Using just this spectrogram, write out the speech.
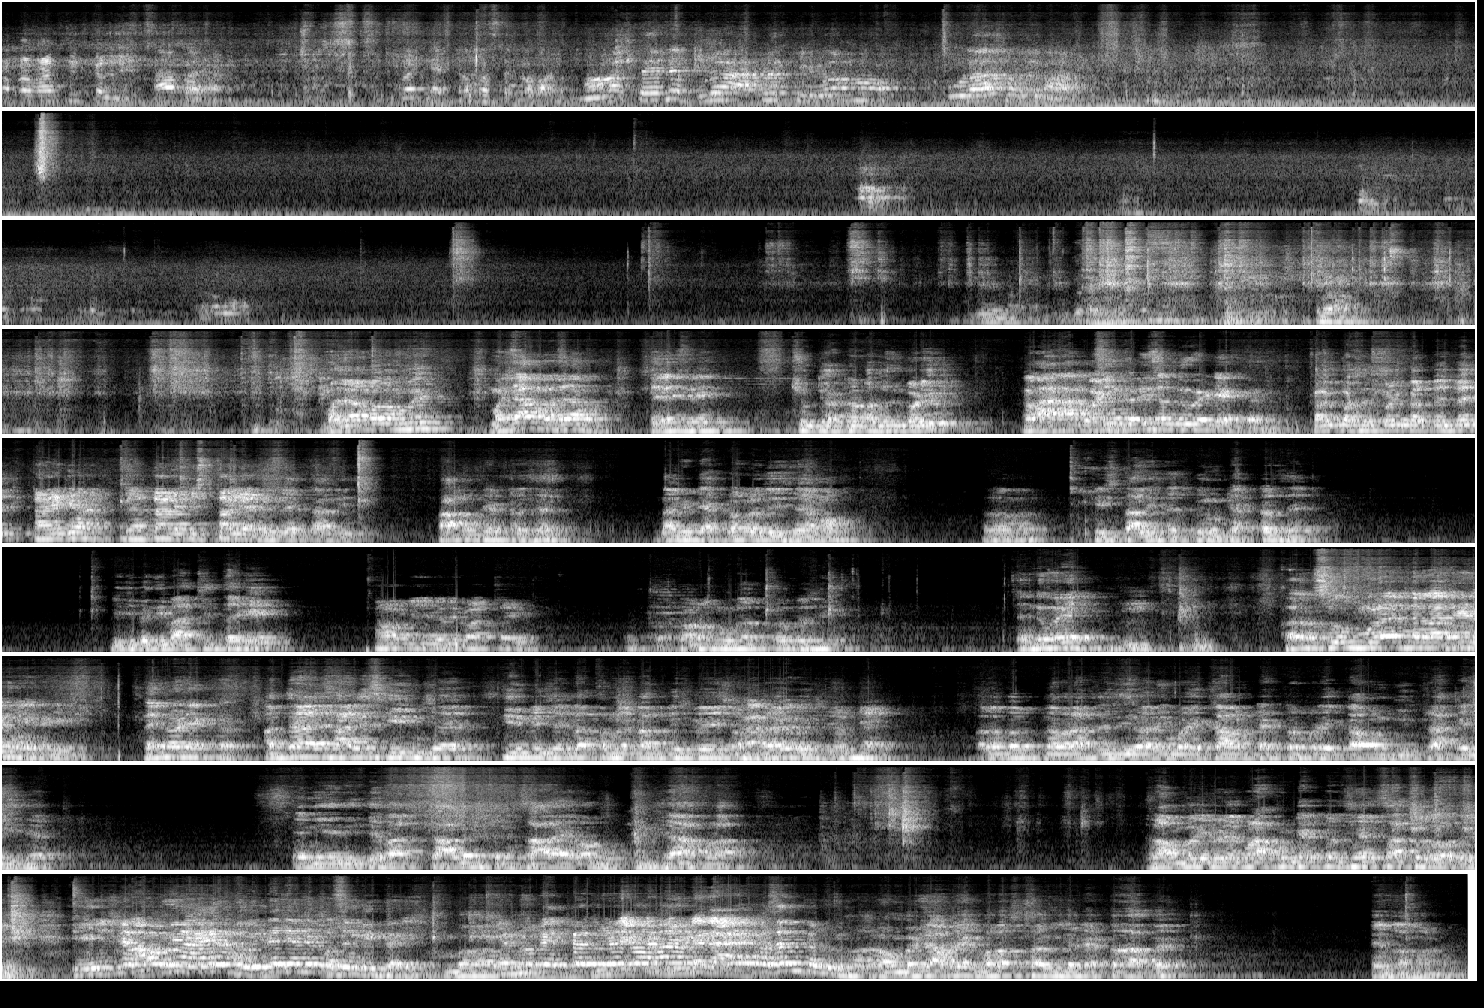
આપણે વાતચીત કરી લઈએ. હા ભાઈ માણસ તો એટલે ભૂલા આપણે કહેવાનો પૂરા પડે મારે. હાલો. મજામાં રમભાઈ મજા મજા શૈલેષભાઈ? શું ટ્રેક્ટર પસંદ પડ્યું? મારા પસંદ કરી ચંદુભાઈ ટ્રેક્ટર કયું પસંદ પડ્યું કલ્પેશભાઈ? ટાઈગર બેતાલીસ પિસ્તાલીસ. બેતાલીસ સારું ટ્રેક્ટર છે. નવી ટેકનોલોજી છે એમાં. બરાબર પિસ્તાલીસ એચપીનું ટ્રેક્ટર છે. બીજી બધી વાતચીત થઈ ગઈ? હા બીજી બધી વાત થઈ ઘણો મુહૂર્ત તો પછી. ચંદુભાઈ? કરો શું મુહૂર્ત નવરાત્રીનું ટ્રેક્ટર અત્યારે સારી સ્કીમ છે. સ્કીમ વિશે તમને કલ્પેશભાઈ સમજાવ્યું છે. બરાબર? નવરાત્રી દિવાળીમાં એકાવન ટ્રેક્ટર પર એકાવન ગિફ્ટ રાખેલી છે. એની એ રીતે વાત ચાલે છે અને સારા એવા બુકિંગ છે આપણા. રામભાઈ જોડે પણ આપણું ટ્રેક્ટર છે જ સાતસો ચોત્રીસ એટલે તો અમે આયા. જોઈને જ એને પસંદગી કરી એમનું ટ્રેક્ટર જોડે. પસંદ કર્યું. આપણે એક વરસ થયું છે ટ્રેક્ટર આપે. એટલા માટે.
